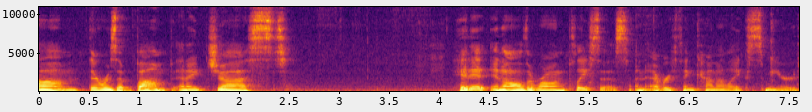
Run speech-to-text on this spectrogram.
Um, there was a bump and I just hit it in all the wrong places and everything kind of like smeared.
